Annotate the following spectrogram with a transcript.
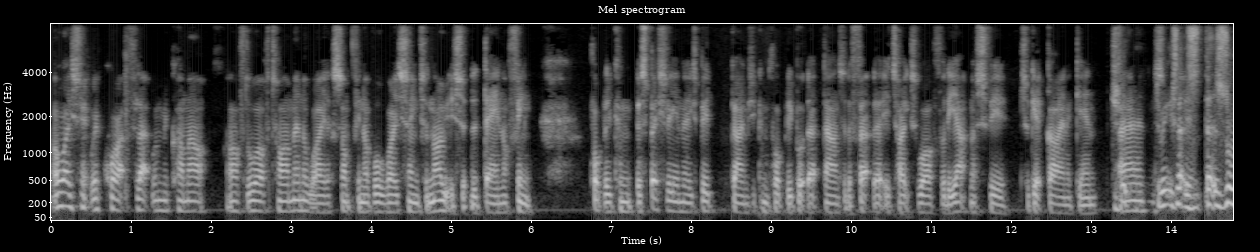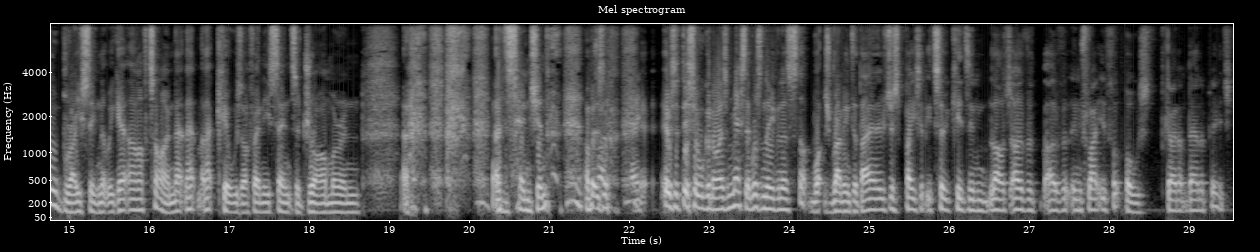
I always think we're quite flat when we come out after half time. Anyway, it's something I've always seemed to notice at the Den. I think probably can, especially in these big games, you can probably put that down to the fact that it takes a while for the atmosphere to get going again. Do you think, and, do you think that, that Zorb racing that we get half time that, that that kills off any sense of drama and uh, and tension? I mean, it, was a, it was a disorganised mess. There wasn't even a stopwatch running today. It was just basically two kids in large over over inflated footballs going up down the pitch.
